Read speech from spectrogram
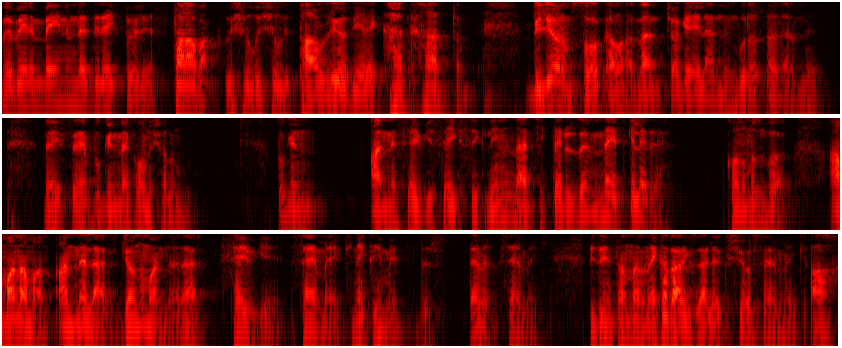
Ve benim beynimde direkt böyle Starbucks ışıl ışıl parlıyor diyerek kahkaha attım. Biliyorum soğuk ama ben çok eğlendim burası önemli. Neyse bugün ne konuşalım? Bugün anne sevgisi eksikliğinin erkekler üzerinde etkileri. Konumuz bu. Aman aman anneler, canım anneler, sevgi, sevmek ne kıymetlidir. Değil mi? Sevmek. Biz insanlara ne kadar güzel yakışıyor sevmek. Ah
